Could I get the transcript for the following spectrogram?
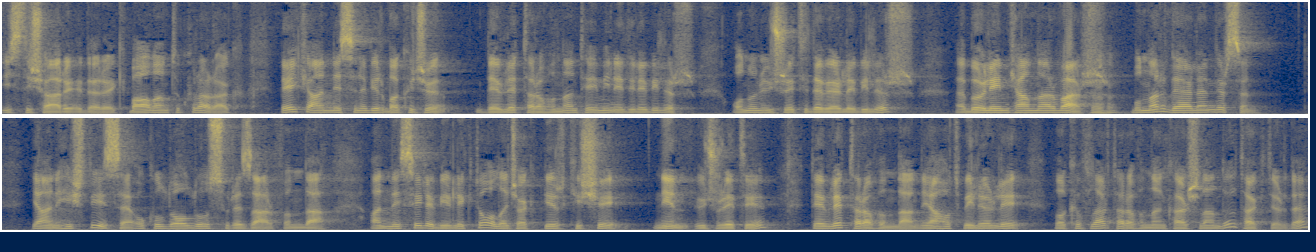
istişare ederek, bağlantı kurarak belki annesine bir bakıcı devlet tarafından temin edilebilir. Onun ücreti de verilebilir. E, böyle imkanlar var. Hı hı. Bunları değerlendirsin. Yani hiç değilse okulda olduğu süre zarfında annesiyle birlikte olacak bir kişinin ücreti devlet tarafından yahut belirli vakıflar tarafından karşılandığı takdirde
